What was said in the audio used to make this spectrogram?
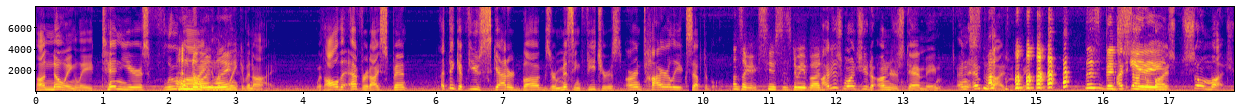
Unknowingly, 10 years flew by in the blink of an eye. With all the effort I spent, I think a few scattered bugs or missing features are entirely acceptable. Sounds like excuses to me, bud. I just want you to understand me and empathize with me. this bitch I is eating. sacrificed so much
